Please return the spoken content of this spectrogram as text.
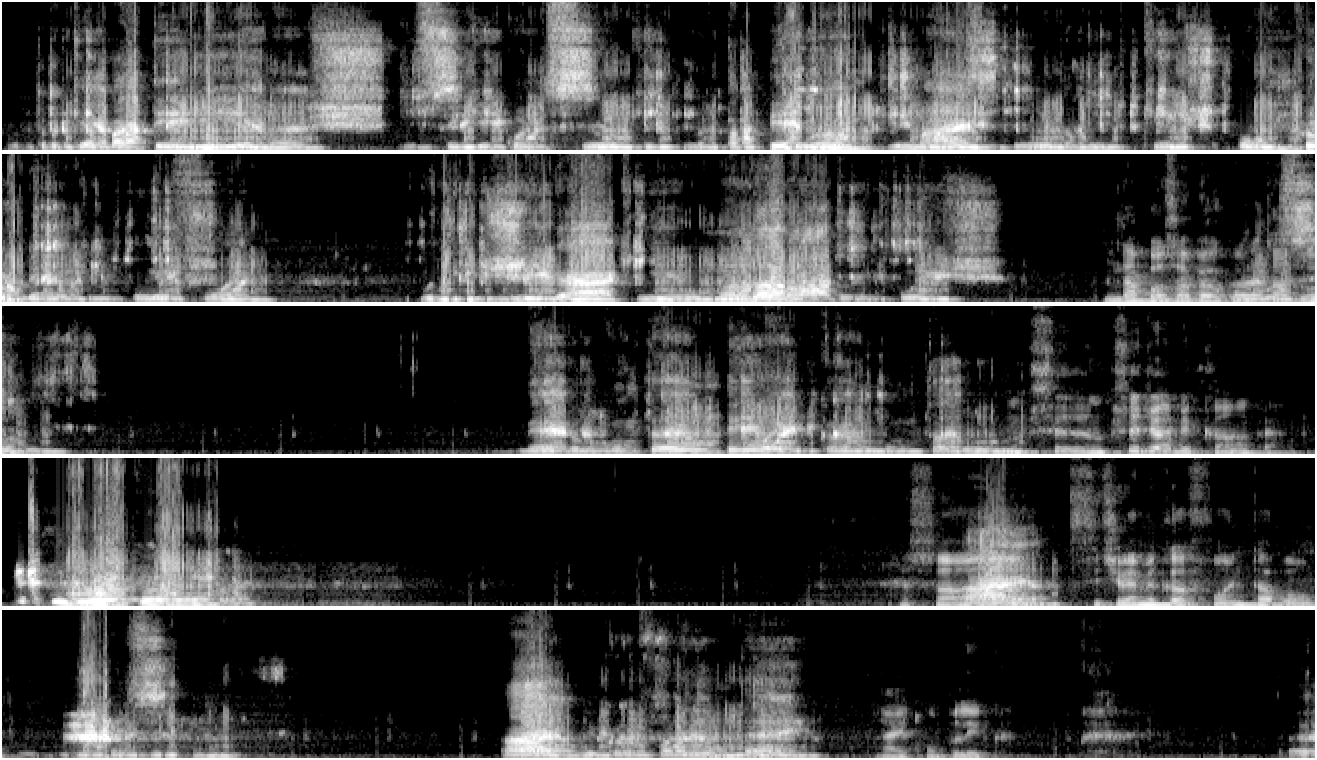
Eu troquei a bateria, mas não sei o que aconteceu aqui, tá pelando demais, entendeu? Tá muito quente, tô com algum problema aqui no telefone. Vou ter que desligar aqui, eu mando a nota depois. Não dá pra usar pelo computador? Né, pelo computador eu não tenho webcam no computador. Não precisa, não precisa de webcam, cara. Precisa de webcam, É só. Ah, é. Se tiver microfone, tá bom. Ah, é, o microfone não tem. Aí complica. É.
